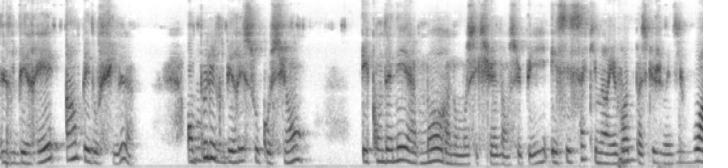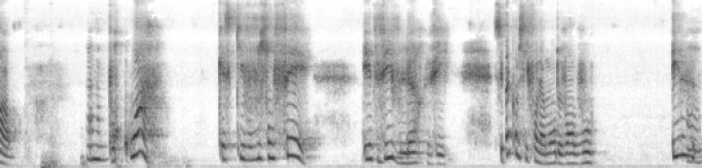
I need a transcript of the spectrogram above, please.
libérer un pédophile. On peut le libérer sous caution et condamner à mort un homosexuel dans ce pays. Et c'est ça qui me révolte parce que je me dis, waouh, Mhm. pourquoi? Qu'est-ce qu'ils vous ont fait? Ils vivent leur vie. C'est pas comme s'ils font l'amour devant vous. Ils Mhm.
